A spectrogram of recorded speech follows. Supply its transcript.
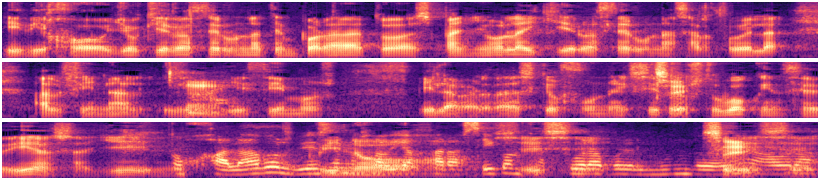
y dijo, yo quiero hacer una temporada toda española y quiero hacer una zarzuela al final. Y Hmm. hicimos, y la verdad es que fue un éxito, Sí. estuvo 15 días allí. Ojalá volviésemos Vino- a viajar así con sí, Zarzuela sí. por el mundo. Sí, ¿eh? Ahora.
